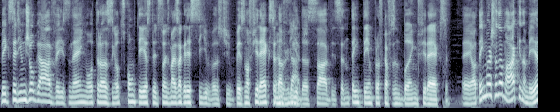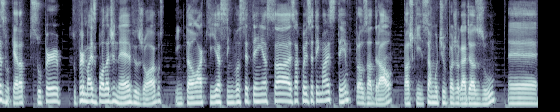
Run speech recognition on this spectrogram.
bem que seriam injogáveis, né? Em, outras, em outros contextos, edições mais agressivas. Tipo, pensa no Firexia É da verdade. vida, sabe? Você não tem tempo pra ficar fazendo banho em Firexia. É, até em Marcha da Máquina mesmo, que era super, super mais bola de neve os jogos. Então aqui, assim, você tem essa, essa coisa, você tem mais tempo pra usar draw. Acho que isso é um motivo pra jogar de azul. É,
